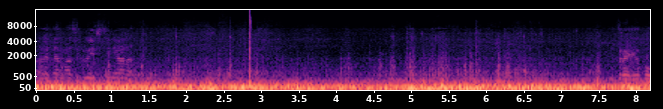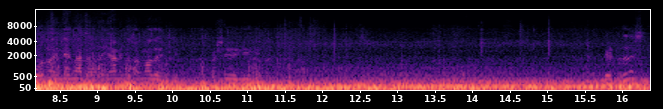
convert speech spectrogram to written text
അതെല്ലാം മസിൽ വേസ്റ്റിംഗ് ആണ് ഇത്രയൊക്കെ പോകുന്നതല്ലേ നല്ലതെന്ന് ഞാനങ്ങ് സമാധാനിക്കും പക്ഷേ ഈ എനിക്ക്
